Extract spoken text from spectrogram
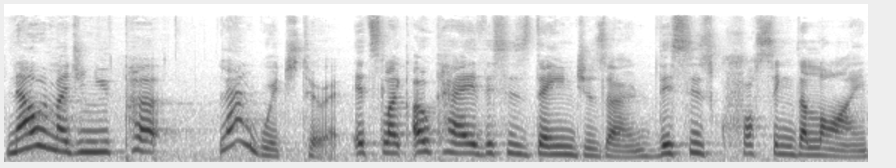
now imagine you've put language to it. It's like, okay, this is danger zone. This is crossing the line.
